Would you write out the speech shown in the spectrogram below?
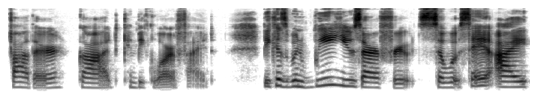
Father, God, can be glorified. Because when we use our fruits, so say I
